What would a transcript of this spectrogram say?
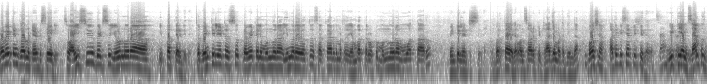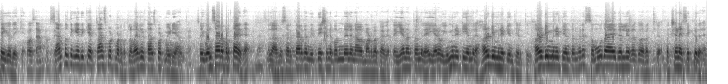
private and government ಎರಡು ಸೇರಿ. So I C U beds ಏಳ್ನೂರ ಇಪ್ಪತ್ತೆರಡು ಇದೆ. ಸೊ ವೆಂಟಿಲೇಟರ್ಸ್ ಪ್ರೈವೇಟಲ್ಲಿ ಮುನ್ನೂರ ಇನ್ನೂರ ಐವತ್ತು ಸರ್ಕಾರದ ಮಟ್ಟದ ಎಂಬತ್ತರ ಒಟ್ಟು ಮುನ್ನೂರ ಮೂವತ್ತಾರು ವೆಂಟಿಲೇಟರ್ಸ್ ಇದೆ. ಬರ್ತಾ ಇದೆ ಒಂದು ಸಾವಿರ ಕಿಟ್ ರಾಜ್ಯ ಮಟ್ಟದಿಂದ. ಬಹುಶಃ ಆರ್ಟಿಫಿಷಿಯಲ್ ಕಿಟ್ ಇದ್ದಾವೆ ಟಿ ವಿಟಿಎಂ ಸ್ಯಾಂಪಲ್ ತೆಗೆಯೋದಕ್ಕೆ. ಸ್ಯಾಂಪಲ್ ತೆಗೆಯೋದಕ್ಕೆ ಟ್ರಾನ್ಸ್ಪೋರ್ಟ್ ಮಾಡ್ಬೇಕಲ್ಲ ವೈರಲ್ ಟ್ರಾನ್ಸ್ಪೋರ್ಟ್ ಮೀಡಿಯಾ ಅಂತ. ಸೊ ಈಗ ಒಂದ್ ಸಾವಿರ ಬರ್ತಾ ಇದೆ. ಅಲ್ಲ ಅದು ಸರ್ಕಾರದ ನಿರ್ದೇಶನ ಬಂದ ಮೇಲೆ ನಾವು ಮಾಡಬೇಕಾಗುತ್ತೆ. ಏನಂತಂದ್ರೆ ಯಾರೋ ಇಮ್ಯುನಿಟಿ ಅಂದ್ರೆ ಹರ್ಡ್ ಇಮ್ಯುನಿಟಿ ಅಂತ ಹೇಳ್ತೀವಿ. ಹರ್ಡ್ ಇಮ್ಯುನಿಟಿ ಅಂತಂದ್ರೆ ಸಮುದಾಯದಲ್ಲಿ ರಕ- ರಕ್ಷ- ರಕ್ಷಣೆ ಸಿಕ್ಕಿದ್ರೆ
